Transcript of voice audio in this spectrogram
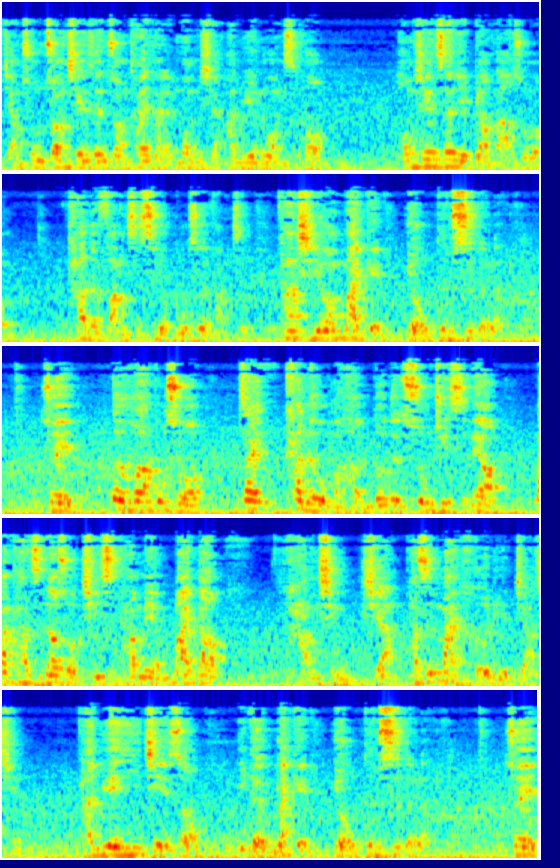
讲出庄先生、庄太太的梦想和愿望之后，洪先生也表达说。他的房子是有故事的房子，他希望卖给有故事的人，所以二话不说，在看了我们很多的数据资料，让他知道说，其实他没有卖到行情以下，他是卖合理的价钱，他愿意接受一个卖给有故事的人。所以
